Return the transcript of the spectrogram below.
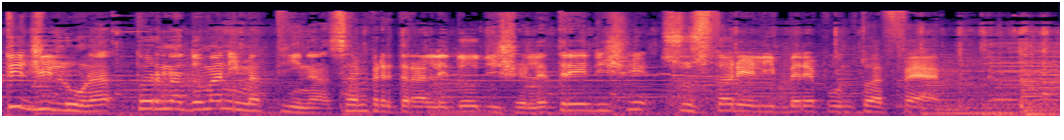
TG Luna torna domani mattina, sempre tra le 12 e le 13, su storielibere.fm.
